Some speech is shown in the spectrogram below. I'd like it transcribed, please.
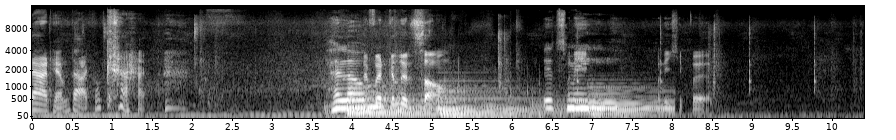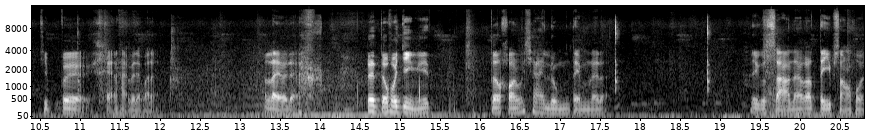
ยากแถมด่าก็กาก Hello, แล้วเพื่อนก็หลุดสอง it's me. วันนี้คิปเปอร์คิปเปอร์แขนหายไปไหนวะเนี่ยอะไรวะเนี่ยเล่นตัวผู้หญิงนี่ตัวละครผู้ชายลุมเต็มเลยละเด็กกุสาวแล้วก็ตีฟสองคน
